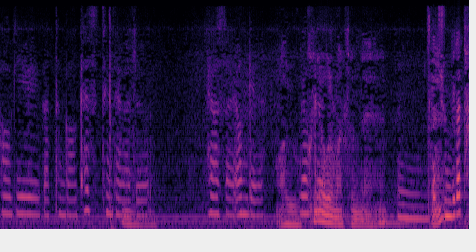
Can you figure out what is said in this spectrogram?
덕이 같은 거 캐스팅 돼가지고 배웠어요 연기를. 아유, 몇큰 역을. 맡았네. 음, 네? 그러니까 준비가 다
